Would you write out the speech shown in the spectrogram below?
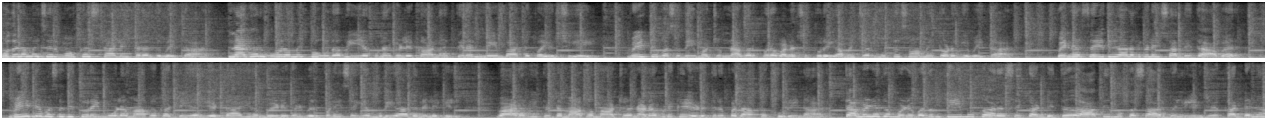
முதலமைச்சர் மு ஸ்டாலின் திறந்து வைத்தார். நகர் ஊரமைப்பு உதவி இயக்குநர்களுக்கான திறன் மேம்பாட்டு பயிற்சியை வீட்டு வசதி மற்றும் நகர்ப்புற வளர்ச்சித்துறை அமைச்சர் முத்துசாமி தொடங்கி வைத்தார். பின்னர் செய்தியாளர்களை சந்தித்த அவர் வீட்டு வசதித்துறை மூலமாக கட்டிய எட்டாயிரம் வீடுகள் விற்பனை செய்ய முடியாத நிலையில் வாடகை திட்டமாக மாற்ற நடவடிக்கை எடுத்திருப்பதாக கூறினார். தமிழகம் முழுவதும் திமுக அரசை கண்டித்து அதிமுக சார்பில் இன்று கண்டன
